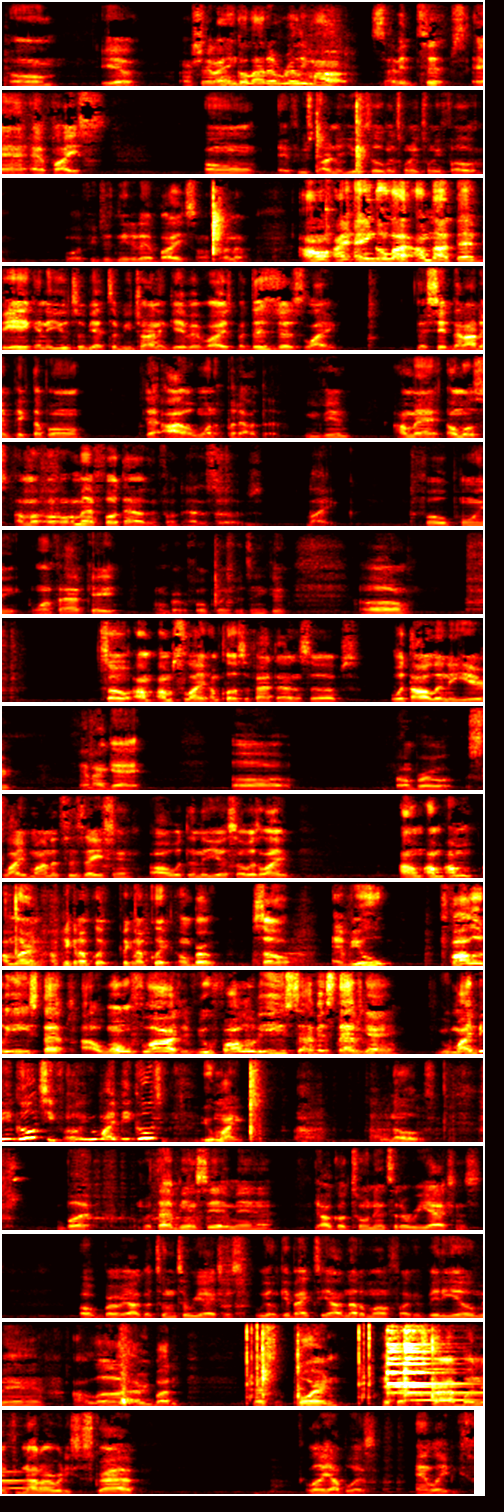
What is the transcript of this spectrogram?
Um, yeah. I'm shit, I ain't gonna lie, them really my seven tips and advice on if you starting a YouTube in 2024 or if you just needed advice on front of. I don't, I ain't gonna lie, I'm not that big into YouTube yet to be trying to give advice, but this is just like the shit that I didn't picked up on that I want to put out there. You feel me? I'm at almost, I'm, a, I'm at 4,000, 4,000 subs. Like 4.15K I'm bro, 4.15k. Um, so I'm I'm slight. I'm close to 5,000 subs with all in a year, and I got uh, um, bro, slight monetization all within the year. So it's like I'm I'm I'm I'm learning. I'm picking up quick, picking up quick on um, bro. So if you follow these steps, I won't flash. If you follow these seven steps, gang, you might be Gucci, bro. You might be Gucci. You might. Who knows? But with that being said, man, y'all go tune into the reactions. Oh, bro, y'all go tune into reactions. We gonna get back to y'all another motherfucking video, man. I love everybody that's supporting. Hit that subscribe button if you're not already subscribed. Love y'all boys and ladies.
